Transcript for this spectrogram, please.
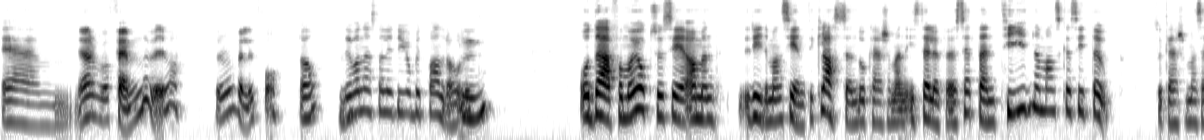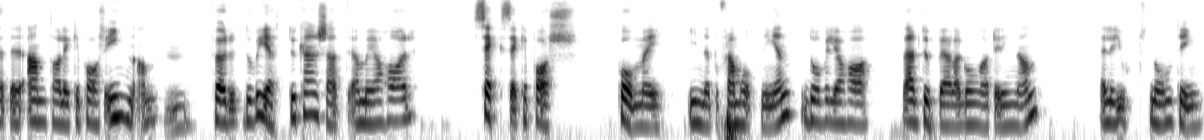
Ehm, ja, det var fem när vi var. Det var väldigt få. ja, det var nästan lite jobbigt på andra hållet. Mm. Och där får man ju också se, ja men rider man sent i klassen då kanske man istället för att sätta en tid när man ska sitta upp så kanske man sätter antal ekipage innan. Mm. För då vet du kanske att ja, men jag har sex ekipage på mig inne på framhoppningen. Då vill jag ha värmt upp i alla gångarter innan. Eller gjort någonting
